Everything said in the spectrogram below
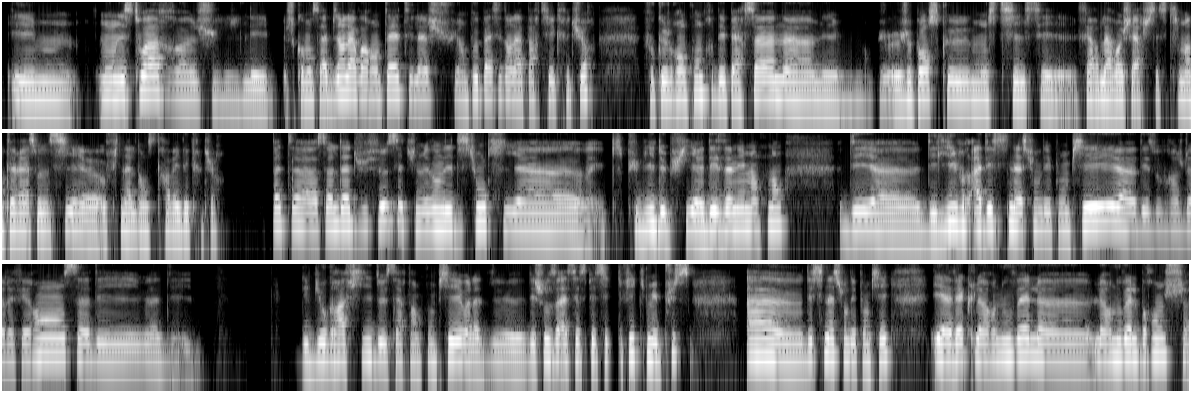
et mmh, mon histoire, euh, je, commence à bien l'avoir en tête et là, je suis un peu passée dans la partie écriture. Il faut que je rencontre des personnes, euh, mais je, pense que mon style, c'est faire de la recherche. C'est ce qui m'intéresse aussi euh, au final dans ce travail d'écriture. En fait, Soldat du Feu, c'est une maison d'édition qui, publie depuis des années maintenant des, livres à destination des pompiers, des ouvrages de référence, des des biographies de certains pompiers, voilà, des choses assez spécifiques, mais plus à euh, destination des pompiers. Et avec leur nouvelle, euh, leur nouvelle branche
